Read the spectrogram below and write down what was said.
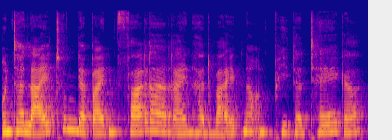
Unter Leitung der beiden Pfarrer Reinhard Weidner und Peter Täger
